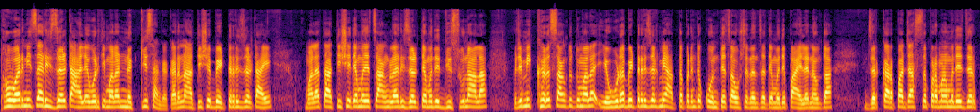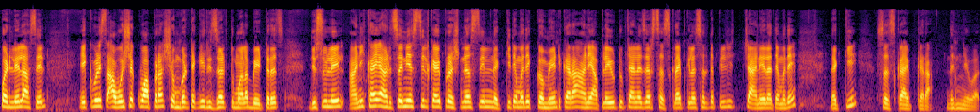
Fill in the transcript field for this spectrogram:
फवारणीचा रिझल्ट आल्यावरती मला नक्की सांगा. कारण अतिशय बेटर रिझल्ट आहे. मला तर अतिशय त्यामध्ये चांगला रिझल्ट त्यामध्ये दिसून आला. म्हणजे मी खरंच सांगतो तुम्हाला एवढा बेटर रिझल्ट मी आतापर्यंत कोणत्याच औषधांचा त्यामध्ये पाहिला नव्हता. जर करपा जास्त प्रमाणामध्ये जर पडलेला असेल एक वेळेस आवश्यक वापरा शंभर टक्के रिझल्ट तुम्हाला बेटरच दिसून येईल. आणि काही अडचणी असतील काही प्रश्न असतील नक्की त्यामध्ये कमेंट करा आणि आपल्या यूट्यूब चॅनल जर सबस्क्राईब केलं असेल तर प्लीज चॅनेलला त्यामध्ये नक्की सबस्क्राईब करा. धन्यवाद.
